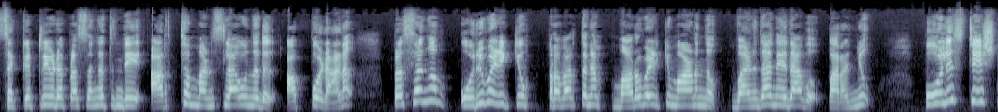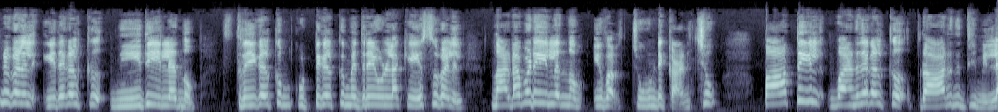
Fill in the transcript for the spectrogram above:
സെക്രട്ടറിയുടെ പ്രസംഗത്തിന്റെ അർത്ഥം മനസ്സിലാകുന്നത് അപ്പോഴാണ്. പ്രസംഗം ഒരു വഴിക്കും പ്രവർത്തനം മറുവഴിക്കുമാണെന്നും വനിതാ നേതാവ് പറഞ്ഞു. പോലീസ് സ്റ്റേഷനുകളിൽ ഇരകൾക്ക് നീതിയില്ലെന്നും സ്ത്രീകൾക്കും കുട്ടികൾക്കുമെതിരെയുള്ള കേസുകളിൽ നടപടിയില്ലെന്നും ഇവർ ചൂണ്ടിക്കാണിച്ചു. പാർട്ടിയിൽ വനിതകൾക്ക് പ്രാതിനിധ്യമില്ല.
